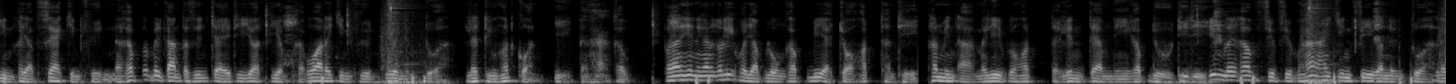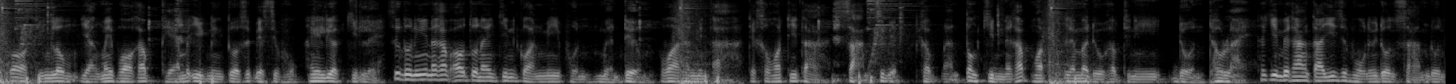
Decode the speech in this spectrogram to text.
กินขยับแทรกกินคืนนะครับก็เป็นการตัดสินใจที่ยอดเยี่ยมครับเพราะว่าได้กินคืนด้วยหนึ่งตัว และถึงฮอตก่อนอีกต่างหากครับ ราะฉะนั้นเห็นงั้นก็รีบขยับลงครับเบี้ยจอฮอตทันที ท่านมินอาไม่รีบก็ฮอตแต่เล่นแต้มนี้ครับดูดีๆยิ้มเลยครับ 10 15 ให้กินฟรีก่อนหนึ่งตัว แล้วก็ทิ้งล่มอยังไม่พอครับแถมไปอีกหนึ่งตัว 11 16 ให้เลือกกินเลย ซึ่งตัวนี้นะครับเอาตัวไหนกินก่อนมีผลเหมือนเดิม เพราะว่าท่านมินอาจะเข้าฮอตที่ตา 31 ครับนั้นต้องกินนะครับฮอตแล้วมาดูครับทีนี้โดนเท่าไหร่ ถ้ากินไปทางตา 26เนี่ยโดน 3 โดน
